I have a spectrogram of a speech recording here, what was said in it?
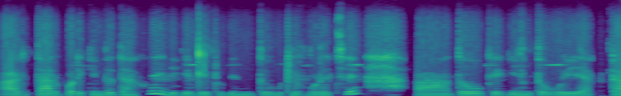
আর তারপরে কিন্তু দেখো, এদিকে বেটু কিন্তু উঠে পড়েছে। তো ওকে কিন্তু ওই একটা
